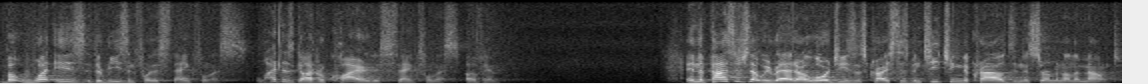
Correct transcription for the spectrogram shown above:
But what is the reason for this thankfulness? Why does God require this thankfulness of Him? In the passage that we read, our Lord Jesus Christ has been teaching the crowds in the Sermon on the Mount.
